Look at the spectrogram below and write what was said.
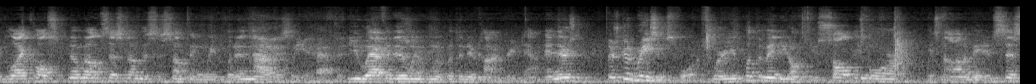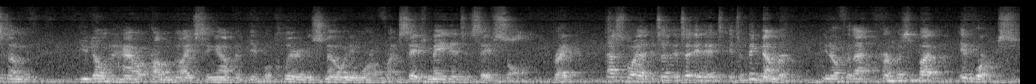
the glycol snow melt system, this is something we put in there Obviously, you have to. you have to do when when we put the new concrete down. And there's, there's good reasons for it. Where you put them in, you don't use salt anymore, it's an automated system, you don't have a problem with icing up and people clearing the snow anymore up front. It saves maintenance, it saves salt, right? That's why, it's a, it's a, it's, it's a big number, you know, for that purpose, but it works.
